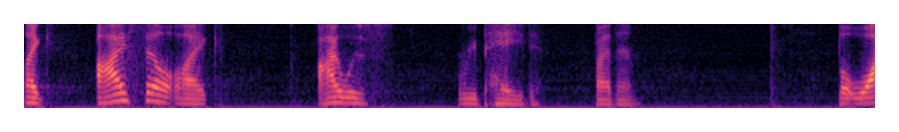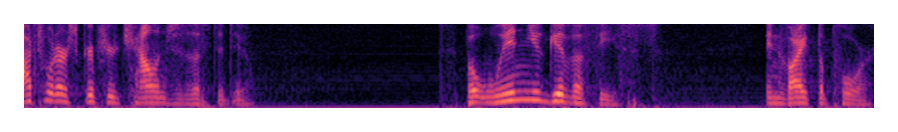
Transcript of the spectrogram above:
like, I felt like I was repaid by them. But watch what our scripture challenges us to do. But when you give a feast, invite the poor,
